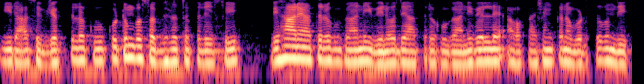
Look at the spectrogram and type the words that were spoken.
ఈ రాశి వ్యక్తులకు కుటుంబ సభ్యులతో కలిసి విహారయాత్రకు కానీ వినోదయాత్రకు కానీ వెళ్ళే అవకాశం కనబడుతూ ఉంది.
